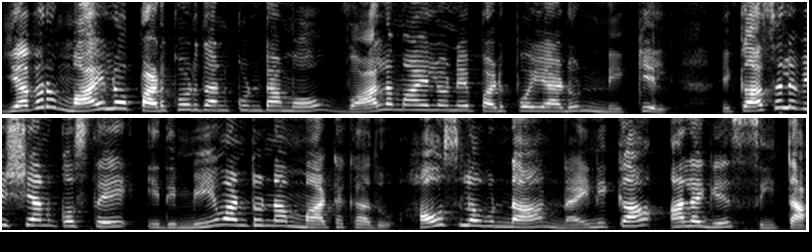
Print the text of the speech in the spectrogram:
ఎవరు మాయలో పడకూడదు అనుకుంటామో వాళ్ళ మాయలోనే పడిపోయాడు నిఖిల్. ఇక అసలు విషయానికి వస్తే ఇది మేమంటున్న మాట కాదు. హౌస్లో ఉన్న నైనిక అలాగే సీత.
